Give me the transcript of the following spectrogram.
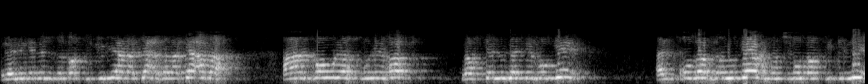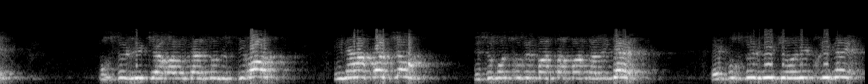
Il a mis quelque chose de particulier à la Kaaba, à la Kaaba, à un point où lorsqu'on l'évoque, lorsqu'elle nous est évoquée, elle provoque dans nos cœurs un sentiment particulier. Pour celui qui aura l'occasion de s'y rendre, il est impatient de se retrouver face à face avec elle. Et pour celui qui en est privé,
